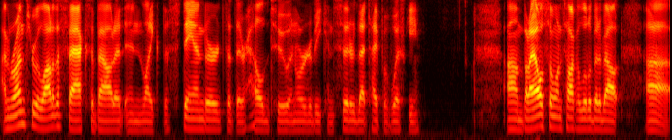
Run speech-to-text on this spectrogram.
I'm run through a lot of the facts about it and like the standards that they're held to in order to be considered that type of whiskey. Um, but I also want to talk a little bit about uh,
